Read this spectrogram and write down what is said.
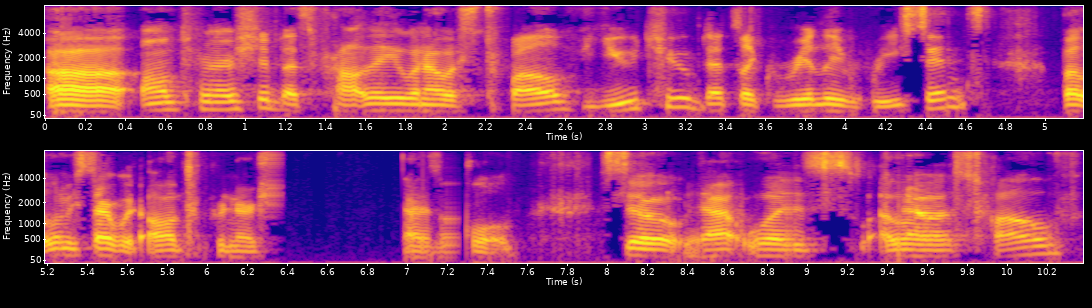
Uh, entrepreneurship, that's probably when I was 12. YouTube, that's like really recent. But let me start with entrepreneurship as a whole. So that was when I was 12.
